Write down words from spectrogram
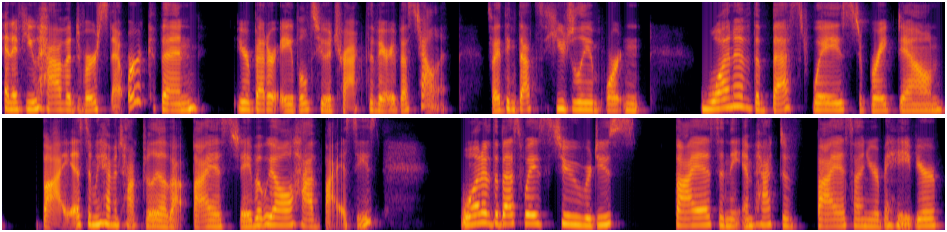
and if you have a diverse network, then you're better able to attract the very best talent. So I think that's hugely important. One of the best ways to break down bias, and we haven't talked really about bias today, but we all have biases. One of the best ways to reduce bias and the impact of bias on your behavior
